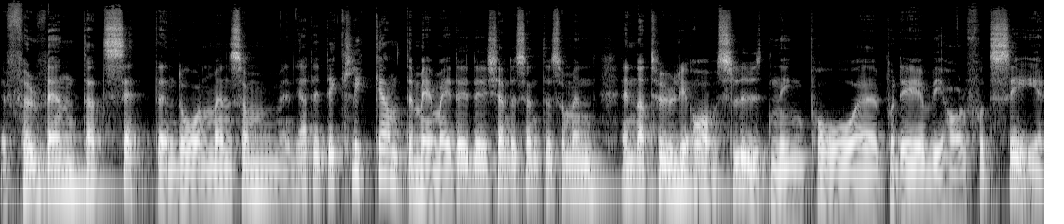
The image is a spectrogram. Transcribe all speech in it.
förväntat sätt ändå. Men som, ja det, det klickade inte med mig. Det, det kändes inte som en, en naturlig avslutning på, eh, på det vi har fått se.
